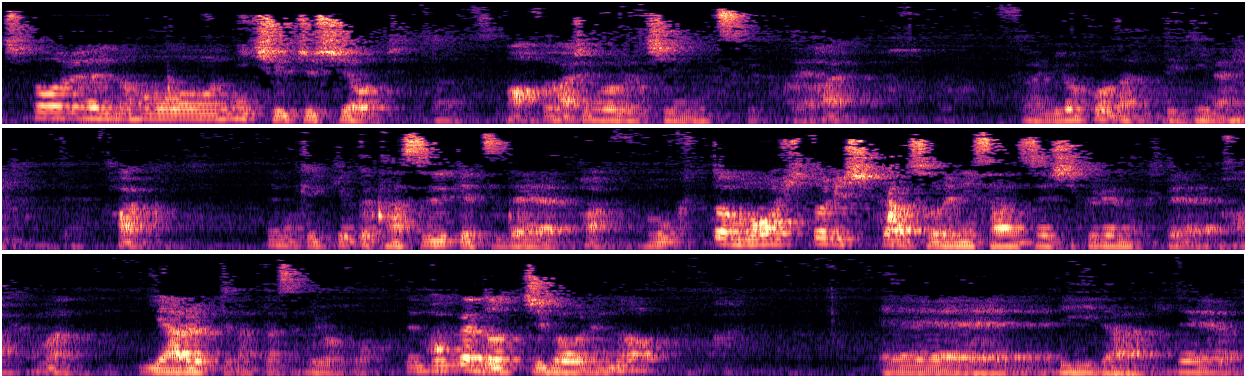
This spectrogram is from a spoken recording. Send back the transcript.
ジボールの方に集中しようって言ったんですよ。あはいドッジボールチーム作って、い。はい。両方だとできないって。はでも結局多数決で、は僕ともう一人しかそれに賛成してくれなくて、まあ、やるってなったんですよ、両方。で、僕がドッジボールの、えー、リーダーで、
